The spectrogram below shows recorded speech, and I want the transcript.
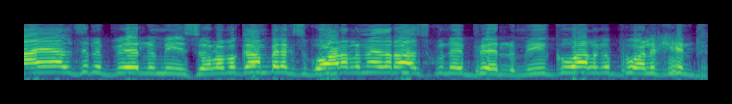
రాయాల్సిన పేర్లు మీ సులభ కాంప్లెక్స్ గోడల మీద రాసుకునే పేర్లు. మీకు వాళ్ళకి పోలికేంటి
